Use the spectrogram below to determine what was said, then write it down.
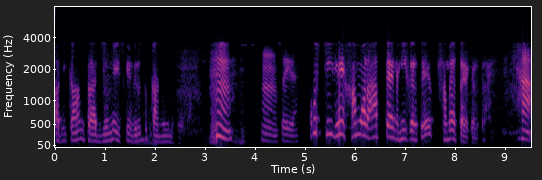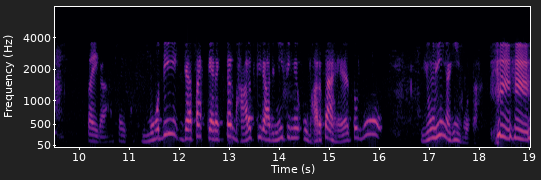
अधिकांश राज्यों में इसके विरुद्ध कानून होगा। हम्म। हम्म सही है। कुछ चीज़ें हम और आप तय नहीं करते समय तय करता है। हाँ। सही कहा सही कहा। मोदी जैसा कैरेक्टर भारत की राजनीति में उभरता है तो वो यूँ ही नहीं होता। हम्म हम्म।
